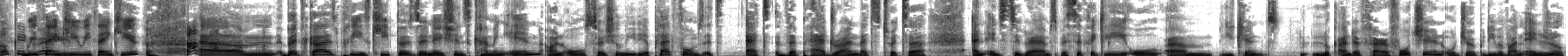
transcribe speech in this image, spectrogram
Okay, We thank you. We thank you. um, but guys, please keep those donations coming in on all social media platforms. It's at the pad run. That's Twitter and Instagram specifically, or, um, you can look under Farah Fortune or Jo Bodiba Van Angel.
